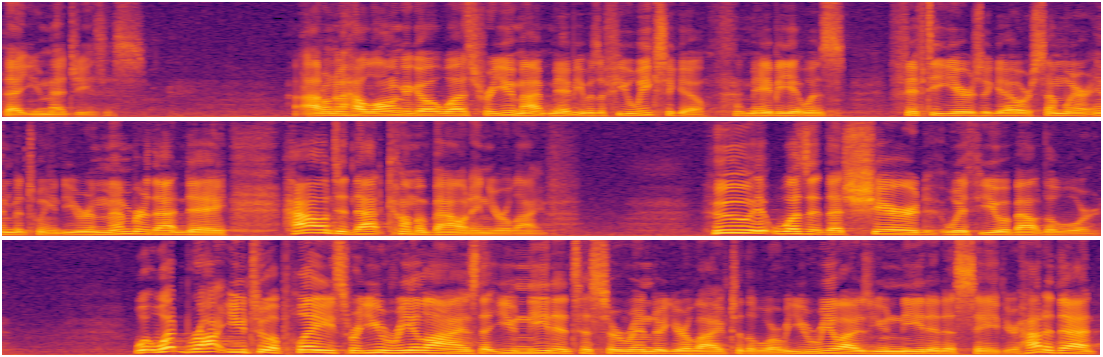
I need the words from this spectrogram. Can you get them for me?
that you met Jesus? I don't know how long ago it was for you. Maybe it was a few weeks ago. Maybe it was 50 years ago or somewhere in between. Do you remember that day? How did that come about in your life? Who it was it that shared with you about the Lord? What, what brought you to a place where you realized that you needed to surrender your life to the Lord, where you realized you needed a Savior? How did that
